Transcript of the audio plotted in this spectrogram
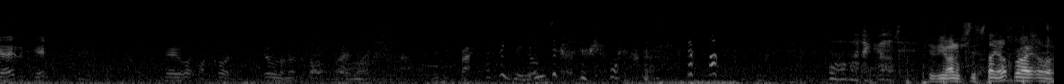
Yeah, it was good. Tell you what, my quads, feel them at the bottom where like absolutely trashed. I think my knees are going to collapse. my god. Have you managed to stay upright or?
